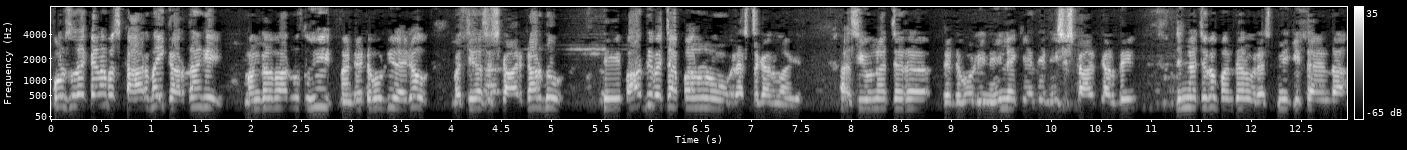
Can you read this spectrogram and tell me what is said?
ਪੁਲਿਸ ਦਾ ਕਹਿਣਾ ਬਸ ਕਾਰਵਾਈ ਕਰ ਦਾਂਗੇ। ਮੰਗਲਵਾਰ ਨੂੰ ਤੁਸੀਂ ਡੈਡ ਬੋਡੀ ਲੈ ਜਾਓ ਬੱਚੇ ਦਾ ਸੰਸਕਾਰ ਕਰ ਦਿਓ ਤੇ ਬਾਅਦ ਦੇ ਵਿੱਚ ਆਪਾਂ ਉਹਨਾਂ ਨੂੰ ਅਰੈਸਟ ਕਰ ਲਾਂਗੇ। ਅਸੀਂ ਉਹਨਾਂ ਚਿਰ ਡੈਡ ਬੋਡੀ ਨਹੀਂ ਲੈ ਕੇ ਆਉਂਦੇ ਨਹੀਂ ਸੰਸਕਾਰ ਕਰਦੇ। ਜਿੰਨਾ ਚਿਰ ਉਹ ਬੰਦਿਆਂ ਨੂੰ ਅਰੈਸਟ ਨਹੀਂ ਕੀਤਾ ਜਾਂਦਾ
